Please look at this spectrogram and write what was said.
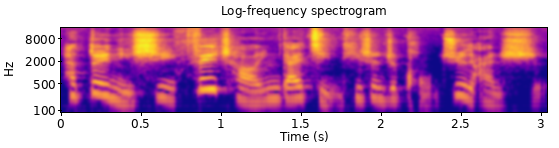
它对你是非常应该警惕甚至恐惧的暗示。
